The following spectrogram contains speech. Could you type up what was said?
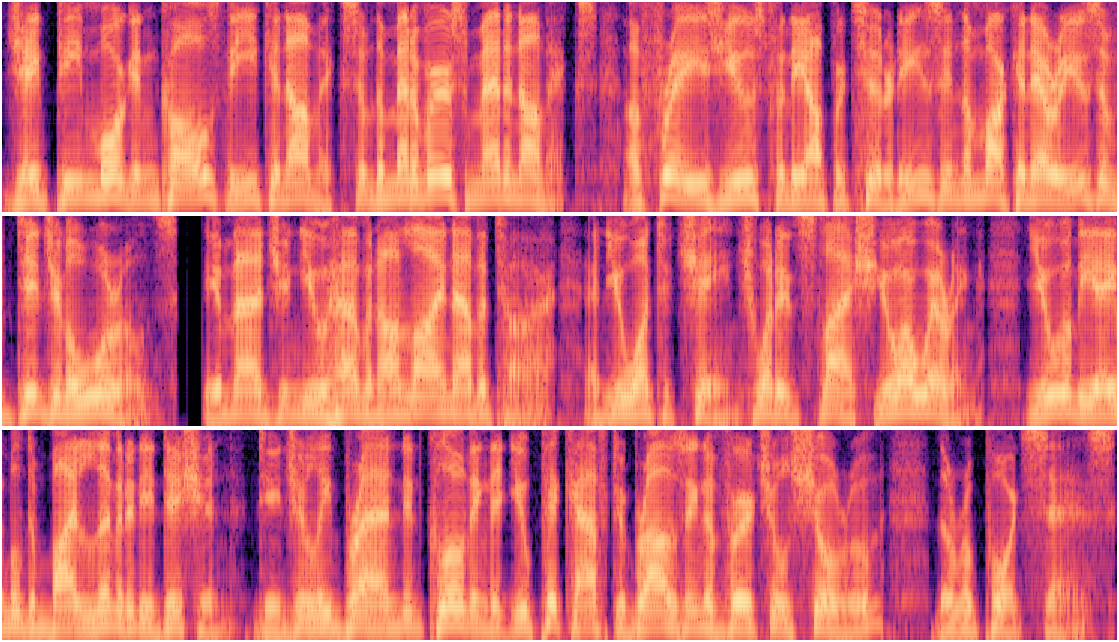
J.P. Morgan calls the economics of the metaverse metanomics, a phrase used for the opportunities in the market areas of digital worlds. Imagine you have an online avatar and you want to change what it slash you are wearing. You will be able to buy limited edition, digitally branded clothing that you pick after browsing a virtual showroom, the report says.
